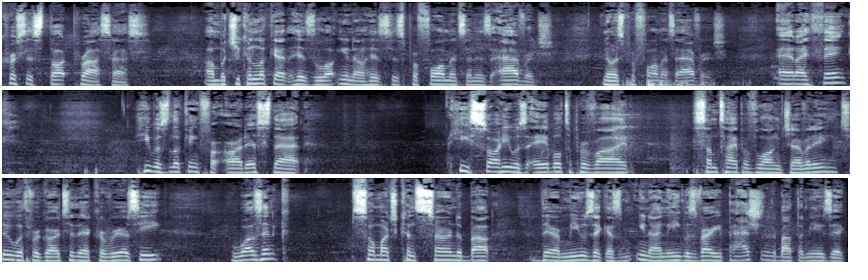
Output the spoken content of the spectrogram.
Chris's thought process, Um, but you can look at his, you know, his his performance and his average, you know, his performance average, and I think he was looking for artists that he saw he was able to provide some type of longevity too with regard to their careers. He wasn't so much concerned about their music as you know, and he was very passionate about the music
